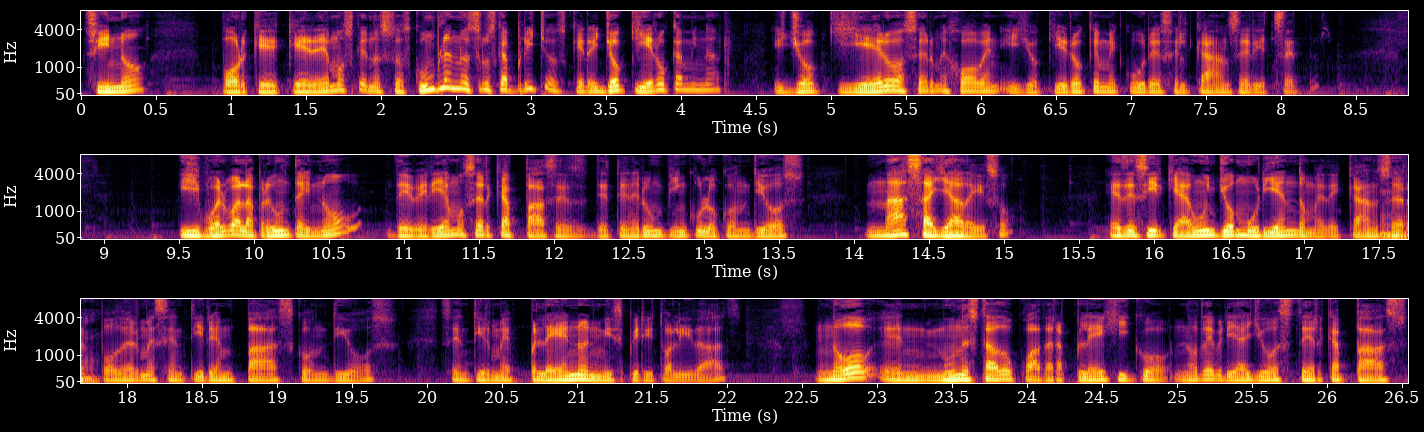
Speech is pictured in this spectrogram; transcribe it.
sino porque queremos que nuestros cumplan nuestros caprichos. Yo quiero caminar y yo quiero hacerme joven y yo quiero que me cures el cáncer, etc. Y vuelvo a la pregunta, ¿y no deberíamos ser capaces de tener un vínculo con Dios más allá de eso? Es decir, que aún yo muriéndome de cáncer, poderme sentir en paz con Dios, sentirme pleno en mi espiritualidad, no en un estado cuadraplégico, no debería yo ser capaz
